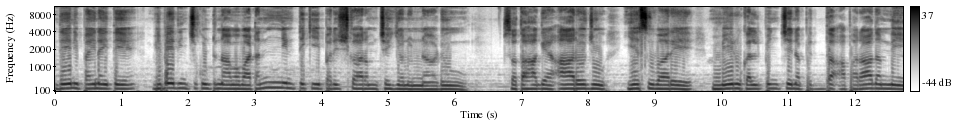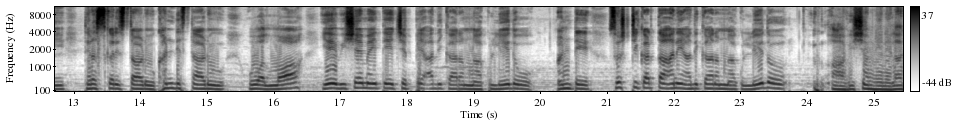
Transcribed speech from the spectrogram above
దేనిపైనైతే విభేదించుకుంటున్నామో వాటన్నింటికీ పరిష్కారం చెయ్యనున్నాడు. స్వతహాగా ఆ రోజు యేసువారే మీరు కల్పించిన పెద్ద అపరాధంని తిరస్కరిస్తాడు ఖండిస్తాడు. ఓ అల్లా ఏ విషయమైతే చెప్పే అధికారం నాకు లేదో అంటే సృష్టికర్త అనే అధికారం నాకు లేదో ఆ విషయం నేను ఎలా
